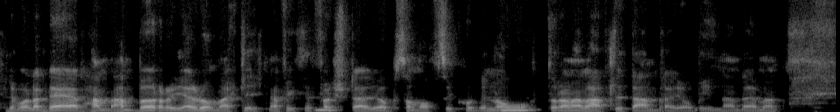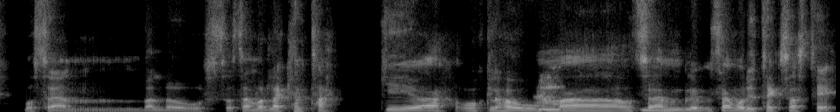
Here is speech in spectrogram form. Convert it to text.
För det var där han, han började då, Mike Leach, när han fick sitt mm. första jobb som offensiv koordinator. Han hade haft lite andra jobb innan det, men och sen Valdos och sen var det Kentucky, Oklahoma och sen, mm. blev, sen var det Texas Tech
